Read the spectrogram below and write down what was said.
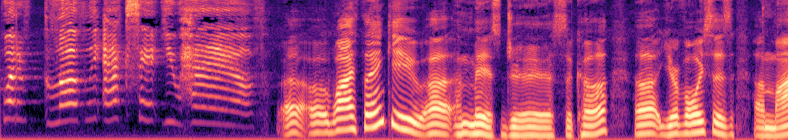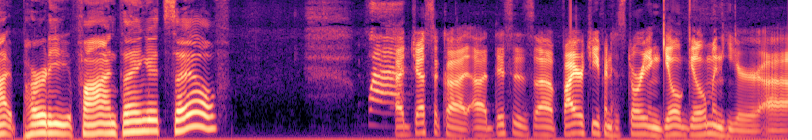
what a lovely accent you have. Uh, uh, why, thank you, uh, Miss Jessica. Uh, your voice is a mighty pretty fine thing itself. Why, Uh, Jessica, uh, this is uh, Fire Chief and Historian Gil Gilman here. Uh,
